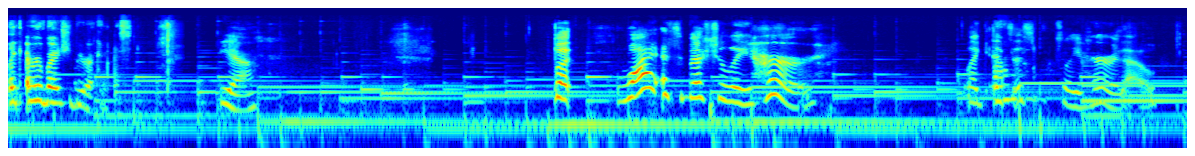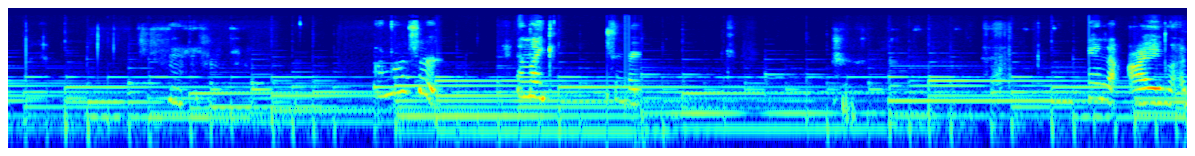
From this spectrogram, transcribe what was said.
Like everybody should be recognized. yeah. But why especially her? Like it's Um, especially her though. Sure. And like, and I'm a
